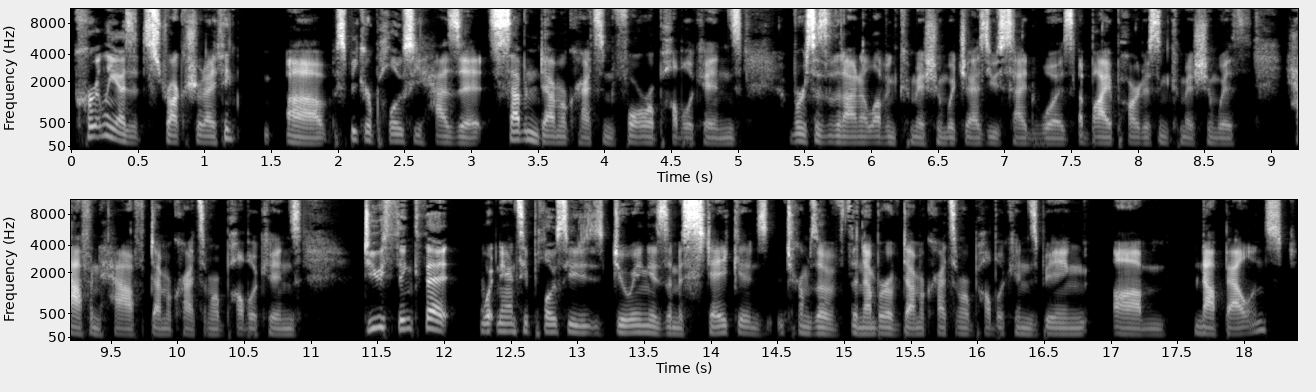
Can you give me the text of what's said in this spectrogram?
currently, as it's structured, I think uh, Speaker Pelosi has it seven Democrats and four Republicans versus the 9/11 Commission, which, as you said, was a bipartisan commission with half and half Democrats and Republicans. Do you think that what Nancy Pelosi is doing is a mistake in, in terms of the number of Democrats and Republicans being um, not balanced?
